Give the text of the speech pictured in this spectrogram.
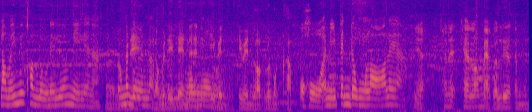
เราไม่มีความรู้ในเรื่องนี้เลยนะเออเราไม่ได้เราไม่ได้เล่นนะอันนี้ที่เป็นที่เป็นรถรถบังคับโอ้โห อันนี้เป็นดงล้อเลยอะ เนี่ย ค่เนี่ยแค่ล้อแม็กก็เลือกกันมัน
